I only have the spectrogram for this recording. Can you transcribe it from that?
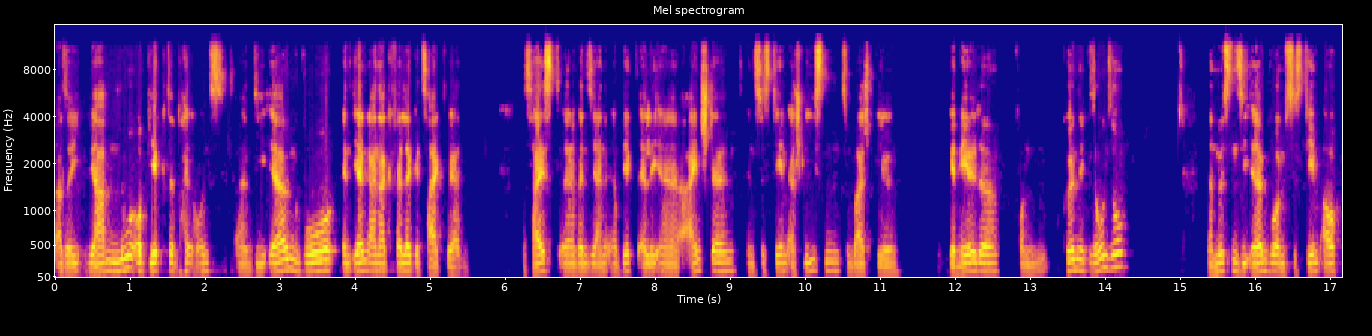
also wir haben nur Objekte bei uns, äh, die irgendwo in irgendeiner Quelle gezeigt werden. Das heißt, äh, wenn Sie ein Objekt einstellen, ins System erschließen, zum Beispiel Gemälde von König so und so, dann müssen Sie irgendwo im System auch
